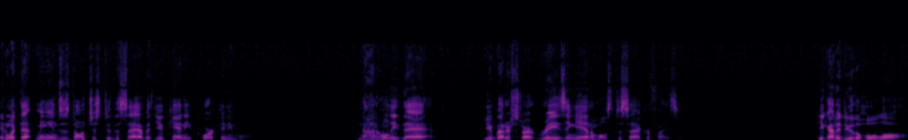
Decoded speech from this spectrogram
And what that means is don't just do the Sabbath, you can't eat pork anymore. Not only that, you better start raising animals to sacrifice them. You got to do the whole law.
